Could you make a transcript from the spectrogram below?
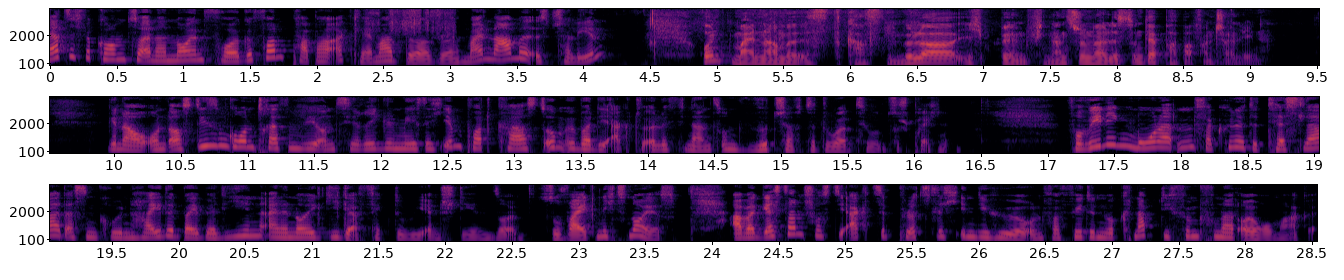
Herzlich willkommen zu einer neuen Folge von Papa erklär mal Börse. Mein Name ist Charlene. Und mein Name ist Carsten Müller. Ich bin Finanzjournalist und der Papa von Charlene. Genau, und aus diesem Grund treffen wir uns hier regelmäßig im Podcast, um über die aktuelle Finanz- und Wirtschaftssituation zu sprechen. Vor wenigen Monaten verkündete Tesla, dass in Grünheide bei Berlin eine neue Gigafactory entstehen soll. Soweit nichts Neues. Aber gestern schoss die Aktie plötzlich in die Höhe und verfehlte nur knapp die 500-Euro-Marke.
